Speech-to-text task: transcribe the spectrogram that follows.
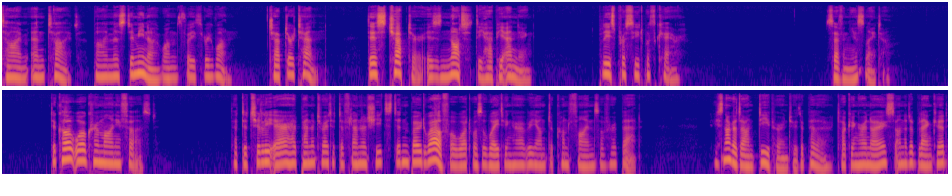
Time and Tide by Misdemeanor 1331. Chapter 10. This chapter is not the happy ending. Please proceed with care. Seven years later. The cold woke Hermione first. That the chilly air had penetrated the flannel sheets didn't bode well for what was awaiting her beyond the confines of her bed. She snuggled down deeper into the pillow, tucking her nose under the blanket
